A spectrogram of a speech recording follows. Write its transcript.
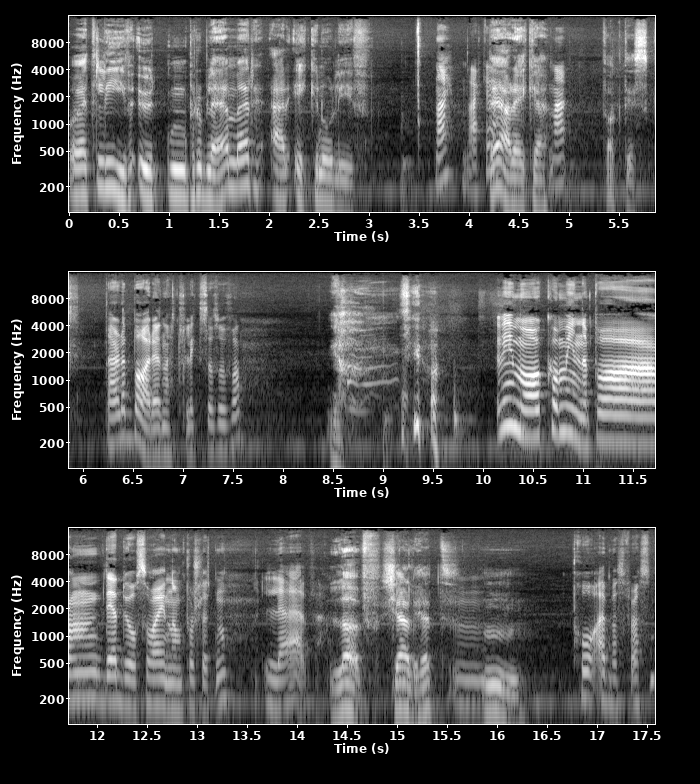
Og et liv uten problemer er ikke noe liv. Nei, det er ikke Det er det ikke, Nei. faktisk. Da er det bare Netflix og sofaen. Ja. ja. Vi må komme inne på um, det du også var innom på slutten. Love. Love. Kjærlighet. Mm. På arbeidsplassen.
